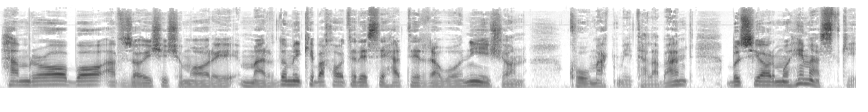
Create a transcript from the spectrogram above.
همراه با افزایش شمار مردمی که به خاطر صحت روانیشان کمک می طلبند بسیار مهم است که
